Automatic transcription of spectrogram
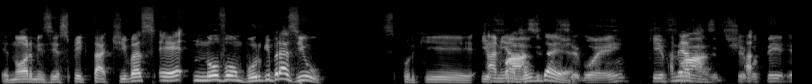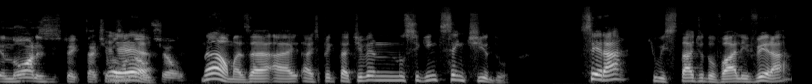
enormes expectativas é Novo Hamburgo e Brasil. Porque e a minha dúvida é. Chegou, hein? Que a fase, minha... tu chegou a ter enormes expectativas é... no Gauchão. Não, mas a, a, a expectativa é no seguinte sentido. Será que o Estádio do Vale verá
